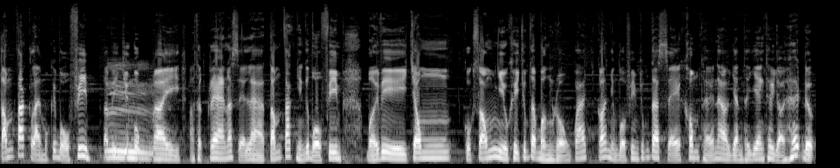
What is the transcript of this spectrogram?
tóm tắt lại một cái bộ phim. Tại vì Ừm. chuyên mục này à, thực ra nó sẽ là tóm tắt những cái bộ phim bởi vì trong cuộc sống nhiều khi chúng ta bận rộn quá, có những bộ phim chúng ta sẽ không thể nào dành thời gian theo dõi hết được.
